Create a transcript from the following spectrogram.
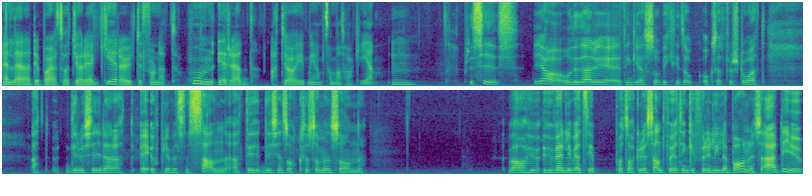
Eller är det bara så att jag reagerar utifrån att hon är rädd att jag är med om samma sak igen? Mm. Precis. Ja, och det där är tänker jag, så viktigt också att förstå att, att det du säger där att är upplevelsen sann? Att det, det känns också som en sån ja, hur, hur väljer vi att se på att saker är sant? För jag tänker för det lilla barnet så är det ju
